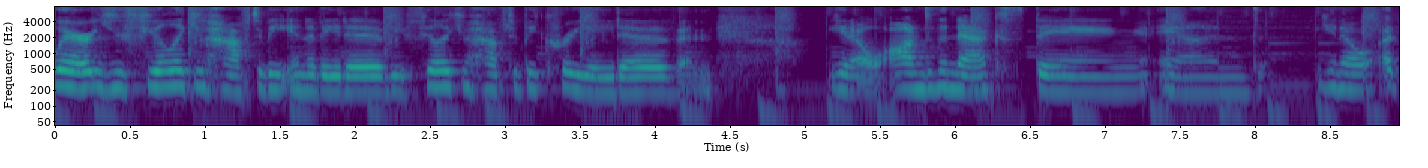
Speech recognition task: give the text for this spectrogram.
where you feel like you have to be innovative, you feel like you have to be creative, and you know, on to the next thing. And you know, I,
